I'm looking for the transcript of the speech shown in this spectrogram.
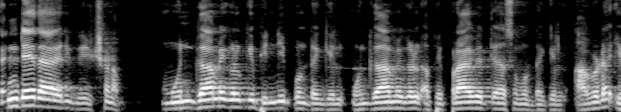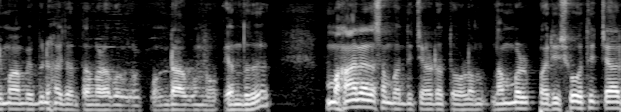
തന്റേതായ ഒരു വീക്ഷണം. മുൻഗാമികൾക്ക് ഭിന്നിപ്പുണ്ടെങ്കിൽ മുൻഗാമികൾ അഭിപ്രായ വ്യത്യാസമുണ്ടെങ്കിൽ അവിടെ ഇമാം ഇബിൻ ഹജർ തങ്ങളവർക്ക് ഉണ്ടാകുന്നു എന്നത് മഹാനരെ സംബന്ധിച്ചിടത്തോളം നമ്മൾ പരിശോധിച്ചാൽ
